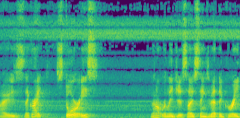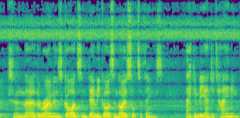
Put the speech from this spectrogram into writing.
those, they're great stories. They're not religious, those things about the Greeks and the, the Romans, gods and demigods and those sorts of things. They can be entertaining,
